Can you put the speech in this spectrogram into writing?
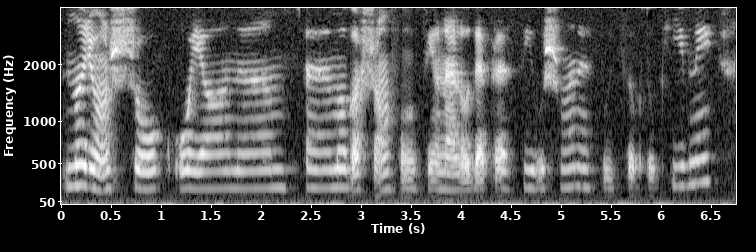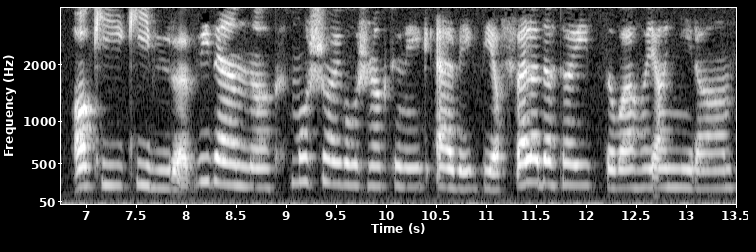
nagyon sok olyan magasan funkcionáló depressziós van, ezt úgy szoktuk hívni, aki kívülről vidámnak, mosolygósnak tűnik, elvégzi a feladatait, szóval, hogy annyira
